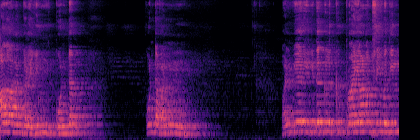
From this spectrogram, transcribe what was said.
ஆதாரங்களையும் கொண்ட கொண்டவன் பல்வேறு இடங்களுக்கு பிரயாணம் செய்வதில்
